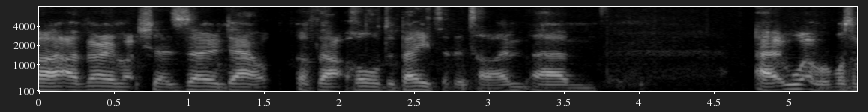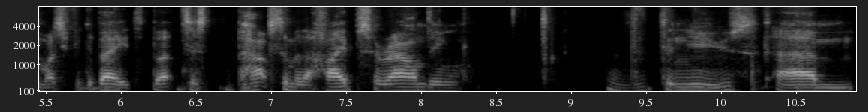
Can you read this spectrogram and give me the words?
I very much uh, zoned out of that whole debate at the time. Um, uh, well, it wasn't much of a debate, but just perhaps some of the hype surrounding the, the news. Um,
